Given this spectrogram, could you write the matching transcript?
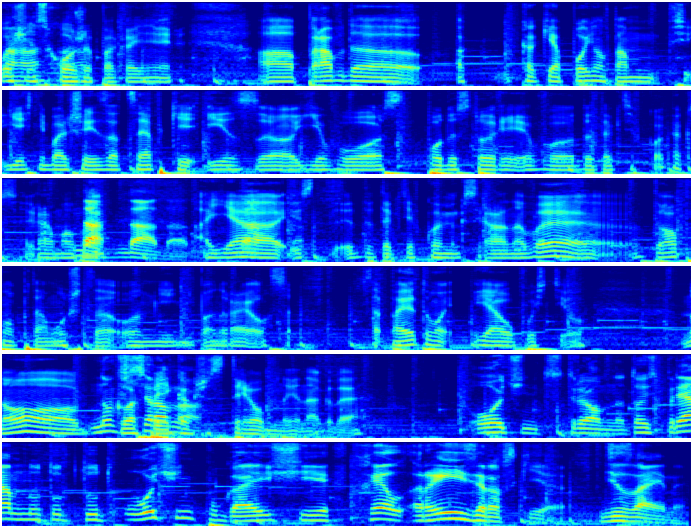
Очень Ага, схожий, ага. по крайней мере. А, правда, а, как я понял, там есть небольшие зацепки из э, его подистории в Детектив Комикс Рама В. Да, да, да. А я да, да. из Детектив Комикс Рана В э, дропнул, потому что он мне не понравился. Поэтому я упустил. Но, Но господи, равно. как же стрёмно иногда. Очень стрёмно. То есть прям, ну тут, тут очень пугающие хеллрейзеровские дизайны.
